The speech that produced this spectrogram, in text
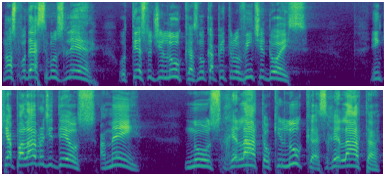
nós pudéssemos ler o texto de Lucas, no capítulo 22, em que a palavra de Deus, amém, nos relata o que Lucas relata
